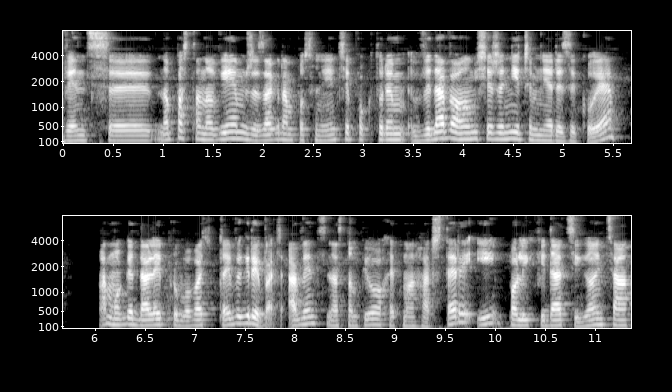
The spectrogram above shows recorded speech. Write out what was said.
Więc y, no postanowiłem, że zagram posunięcie, po którym wydawało mi się, że niczym nie ryzykuję, a mogę dalej próbować tutaj wygrywać. A więc nastąpiło hetman h4 i po likwidacji gońca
